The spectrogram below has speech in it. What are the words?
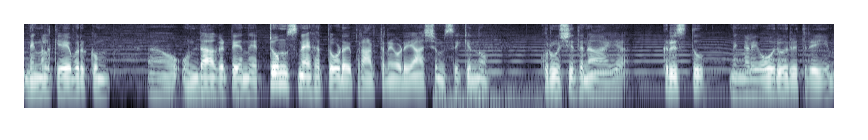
നിങ്ങൾക്ക് ഏവർക്കും ഉണ്ടാകട്ടെ എന്ന് ഏറ്റവും സ്നേഹത്തോടെ പ്രാർത്ഥനയോടെ ആശംസിക്കുന്നു. ക്രൂശിതനായ ക്രിസ്തു നിങ്ങളെ ഓരോരുത്തരെയും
